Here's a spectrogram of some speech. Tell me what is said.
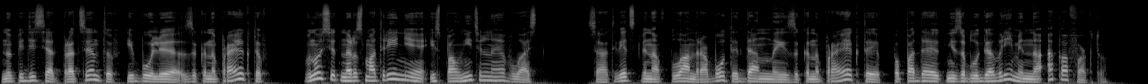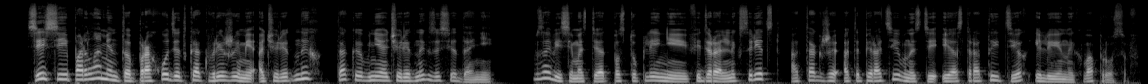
но 50% и более законопроектов – вносит на рассмотрение исполнительная власть. Соответственно, в план работы данные законопроекты попадают не заблаговременно, а по факту. Сессии парламента проходят как в режиме очередных, так и внеочередных заседаний, в зависимости от поступления федеральных средств, а также от оперативности и остроты тех или иных вопросов.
